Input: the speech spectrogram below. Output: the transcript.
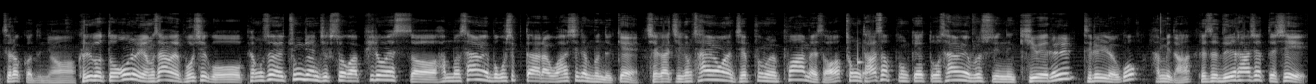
들었거든요. 그리고 또 오늘 영상을 보시고 평소에 충전 직소가 필요했어 한번 사용해보고 싶다라고 하시는 분들께 제가 지금 사용한 제품을 포함해서 총 다섯 분께 또 사용해볼 수 있는 기회를 드리려고 합니다. 그래서 늘 하셨듯이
